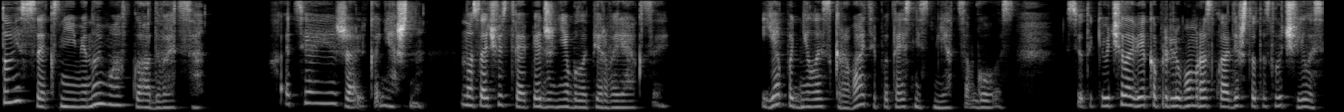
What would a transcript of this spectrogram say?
то и секс неименуемо откладывается. Хотя и жаль, конечно, но сочувствия опять же не было первой реакции. Я поднялась с кровати, пытаясь не смеяться в голос. Все-таки у человека при любом раскладе что-то случилось,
